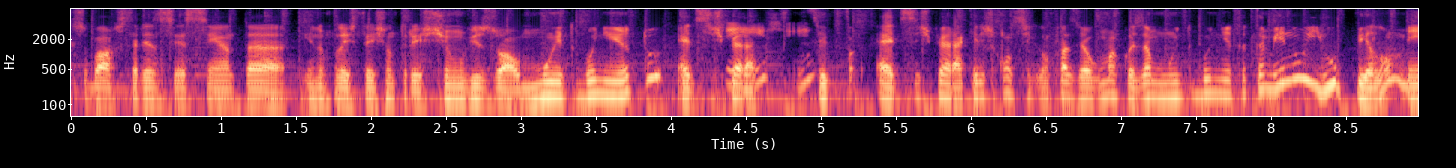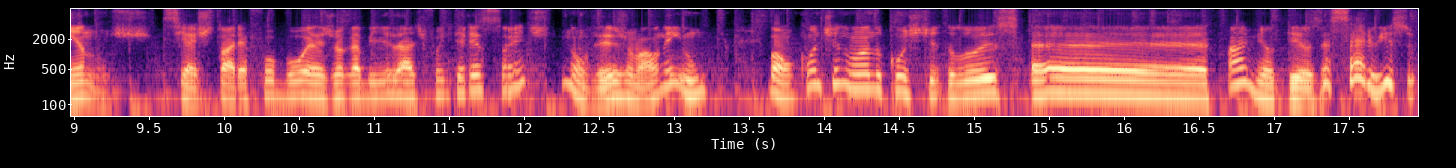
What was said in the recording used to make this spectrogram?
Xbox 360 e no PlayStation 3 tinham um visual muito bonito, é de se esperar. Sim, sim. É de se esperar que eles consigam fazer alguma coisa muito bonita também no Wii U, pelo menos. Se a história for boa e a jogabilidade for interessante, não vejo mal nenhum. Bom, continuando com os títulos. é, Ai meu Deus, é sério isso?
